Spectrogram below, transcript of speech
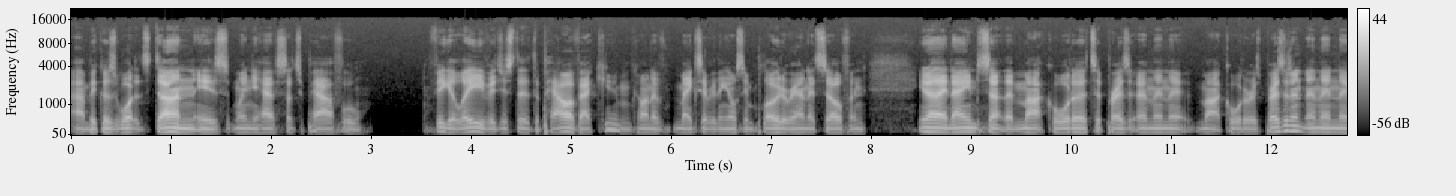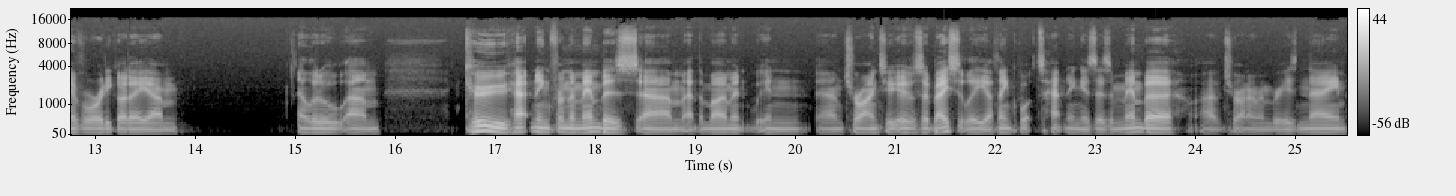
Um, because what it's done is when you have such a powerful figure leave, it just the, the power vacuum kind of makes everything else implode around itself. And you know they named that Mark Korda to president, and then the Mark Korda as president, and then they've already got a um a little um coup happening from the members um, at the moment in um, trying to. So basically, I think what's happening is there's a member. I'm trying to remember his name,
